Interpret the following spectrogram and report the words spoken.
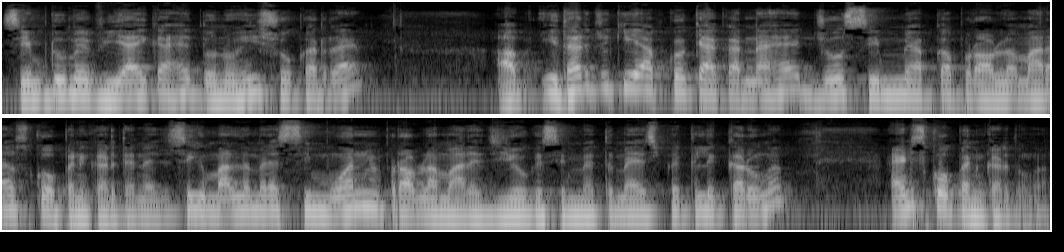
सिम टू में वीआई का है, दोनों ही शो कर रहा है। अब इधर जो कि आपको क्या करना है, जो सिम में आपका प्रॉब्लम आ रहा है, उसको ओपन कर देना है। जैसे कि मान लो मेरा सिम वन में प्रॉब्लम आ रहा है जियो के सिम में तो मैं इस पर क्लिक करूँगा एंड इसको ओपन कर दूँगा।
